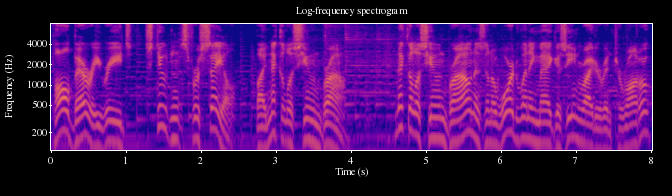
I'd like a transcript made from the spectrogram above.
Paul Berry reads Students for Sale by Nicholas Hune-Brown. Nicholas Hune-Brown is an award winning magazine writer in Toronto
